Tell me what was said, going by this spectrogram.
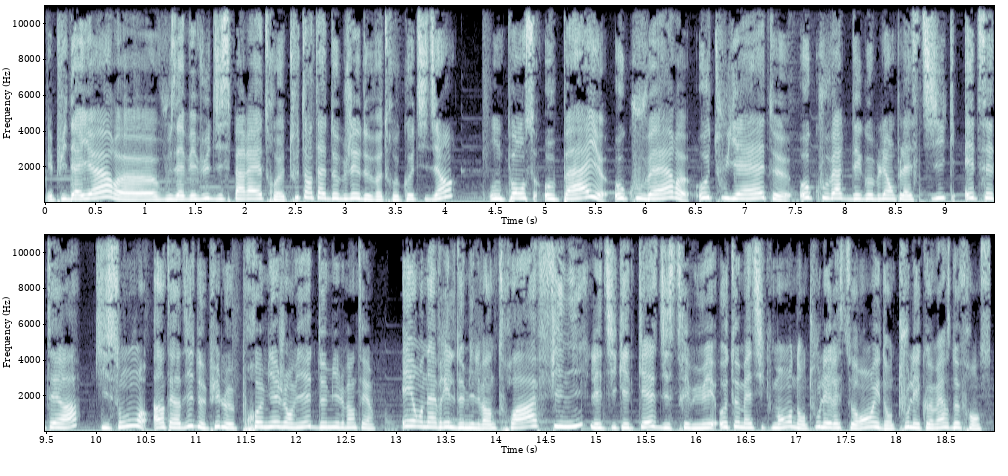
Et puis d'ailleurs, euh, vous avez vu disparaître tout un tas d'objets de votre quotidien. On pense aux pailles, aux couverts, aux touillettes, aux couvercles des gobelets en plastique, etc., qui sont interdits depuis le 1er janvier 2021. Et en avril 2023, fini les tickets de caisse distribués automatiquement dans tous les restaurants et dans tous les commerces de France.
